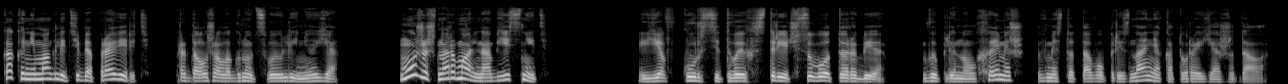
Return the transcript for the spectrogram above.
Как они могли тебя проверить?» Продолжала гнуть свою линию я. «Можешь нормально объяснить?» «Я в курсе твоих встреч с Уотерби», — выплюнул Хэмиш вместо того признания, которое я ожидала.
